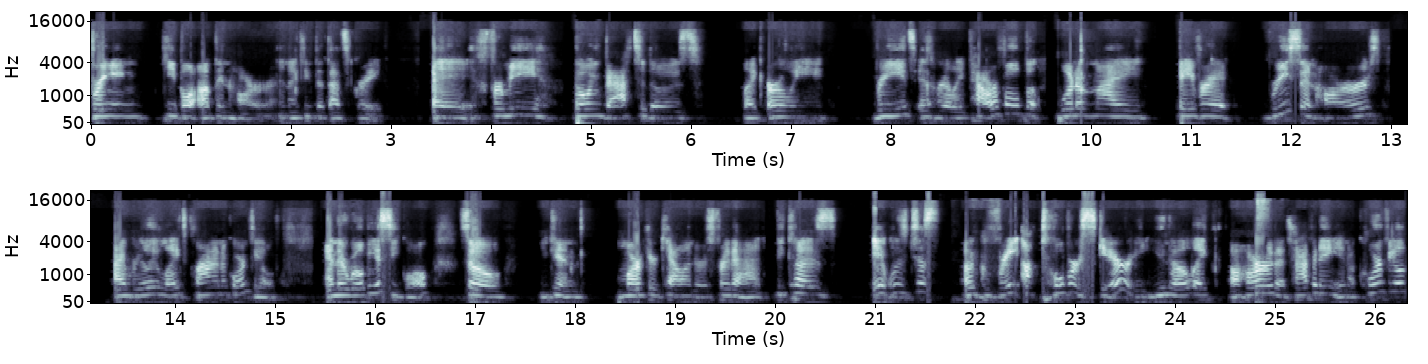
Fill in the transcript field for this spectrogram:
bringing people up in horror. And I think that that's great. Uh, for me, going back to those like early reads is really powerful. But one of my favorite recent horrors, I really liked Clown in a Cornfield. And there will be a sequel. So you can mark your calendars for that because it was just a great October scary, you know, like a horror that's happening in a cornfield.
